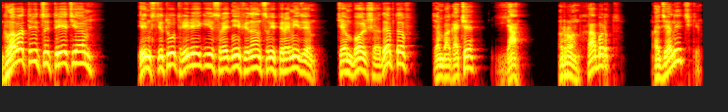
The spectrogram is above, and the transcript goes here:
Глава 33. Институт религии сродни финансовой пирамиде. Чем больше адептов, тем богаче я. Рон Хаббард о дианетике.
